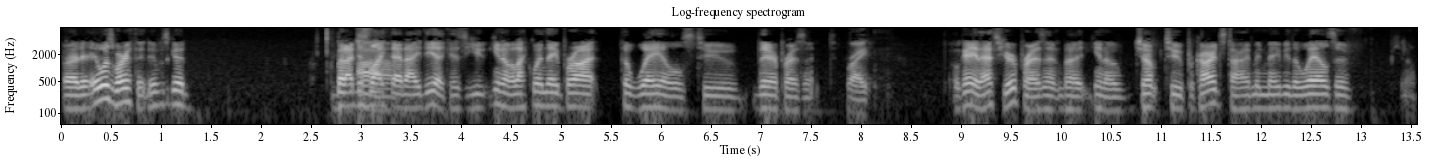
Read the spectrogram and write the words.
but it, it was worth it. It was good. But i just Uh, like that idea because you you know like when they brought the whales to their present Right. okay, that's your present, but you know, jump to Picard's time, and maybe the whales have, you know,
